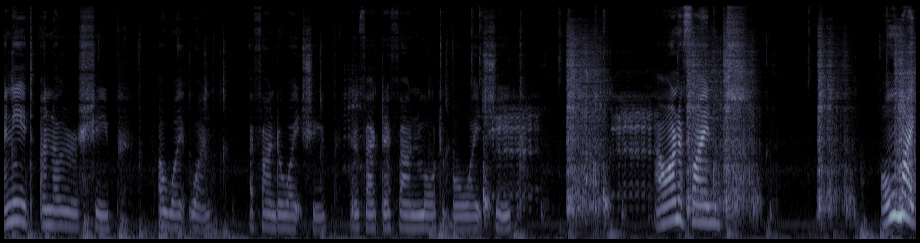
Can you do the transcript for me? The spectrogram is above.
I need another sheep. A white one. I found a white sheep. In fact, I found multiple white sheep. I want to find... Oh my...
